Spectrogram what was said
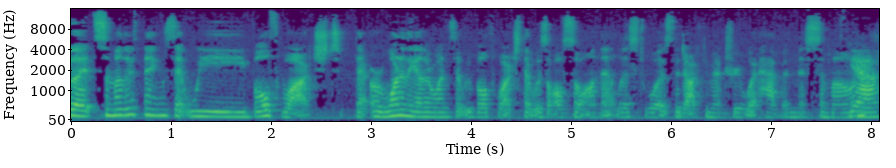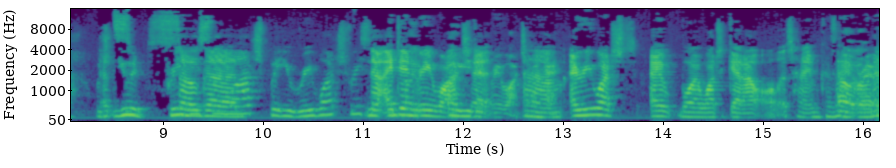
but some other things that we both watched that, or one of the other ones that we both watched that was also on that list was the documentary "What Happened, Miss Simone." Yeah, which you had so previously good. watched, but you rewatched recently. No, I didn't Oh, rewatch Oh, it. you didn't rewatch it. Okay. Um, I rewatched. I well, I watch Get Out all the time because I Oh, own right,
